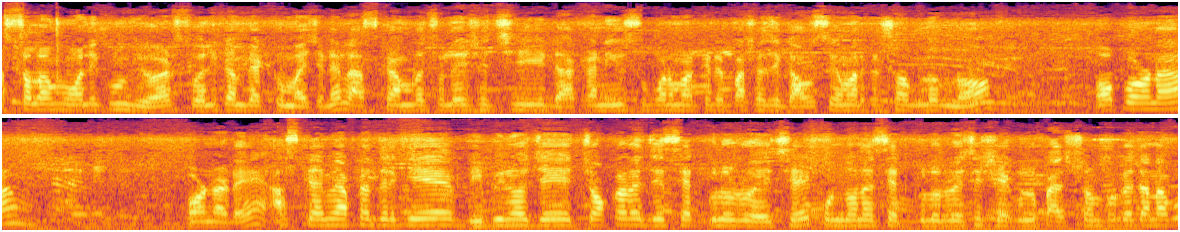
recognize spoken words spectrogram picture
আসসালামু আলাইকুম viewers welcome back to my channel. আজকে আমরা চলে এসেছি ঢাকা নিউ সুপার মার্কেটের পাশে যে গাউসিয়া মার্কেট সংলগ্ন অপর্ণা কর্নারে। আজকে আমি আপনাদেরকে বিভিন্ন যে চকারের যে সেটগুলো রয়েছে কোন ধরনের সেটগুলো রয়েছে সেগুলো প্রাইস সম্পর্কে জানাব।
